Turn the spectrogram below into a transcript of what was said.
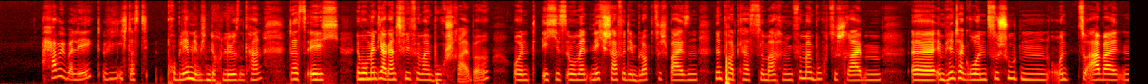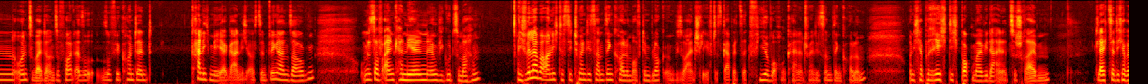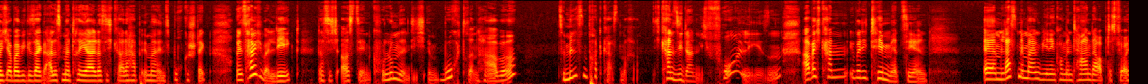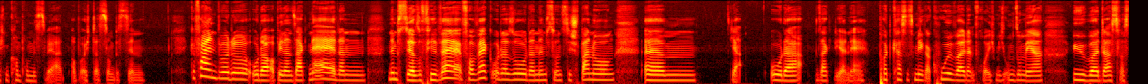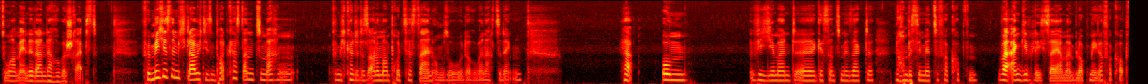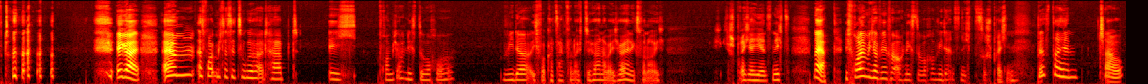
habe überlegt, wie ich das Problem nämlich doch lösen kann, dass ich im Moment ja ganz viel für mein Buch schreibe und ich es im Moment nicht schaffe, den Blog zu speisen, einen Podcast zu machen, für mein Buch zu schreiben, äh, im Hintergrund zu shooten und zu arbeiten und so weiter und so fort. Also so viel Content kann ich mir ja gar nicht aus den Fingern saugen, um das auf allen Kanälen irgendwie gut zu machen. Ich will aber auch nicht, dass die 20-something-Column auf dem Blog irgendwie so einschläft. Es gab jetzt seit vier Wochen keine 20-something-Column. Und ich habe richtig Bock, mal wieder eine zu schreiben. Gleichzeitig habe ich aber, wie gesagt, alles Material, das ich gerade habe, immer ins Buch gesteckt. Und jetzt habe ich überlegt, dass ich aus den Kolumnen, die ich im Buch drin habe, zumindest einen Podcast mache. Ich kann sie dann nicht vorlesen, aber ich kann über die Themen erzählen. Ähm, lasst mir mal irgendwie in den Kommentaren da, ob das für euch ein Kompromiss wäre, ob euch das so ein bisschen gefallen würde oder ob ihr dann sagt, nee, dann nimmst du ja so viel vorweg oder so, dann nimmst du uns die Spannung. Ähm, ja, oder sagt ihr, nee, Podcast ist mega cool, weil dann freue ich mich umso mehr über das, was du am Ende dann darüber schreibst. Für mich ist nämlich, glaube ich, diesen Podcast dann zu machen, für mich könnte das auch nochmal ein Prozess sein, um so darüber nachzudenken. Ja, um, wie jemand äh, gestern zu mir sagte, noch ein bisschen mehr zu verkopfen. Weil angeblich sei ja mein Blog mega verkopft. Egal. Ähm, es freut mich, dass ihr zugehört habt. Ich freue mich auch nächste Woche wieder. Ich wollte gerade sagen, von euch zu hören, aber ich höre ja nichts von euch. Ich spreche ja hier ins Nichts. Naja, ich freue mich auf jeden Fall auch nächste Woche wieder ins Nichts zu sprechen. Bis dahin. Ciao.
